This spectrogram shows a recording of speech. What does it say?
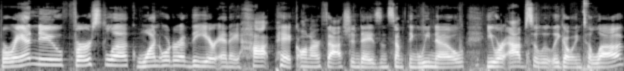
brand new first look, one order of the year and a hot pick on our fashion days and something we know you are absolutely going to love.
